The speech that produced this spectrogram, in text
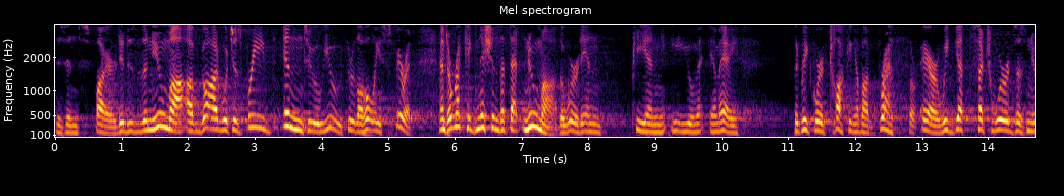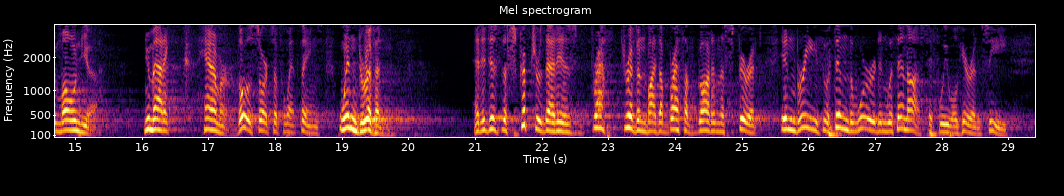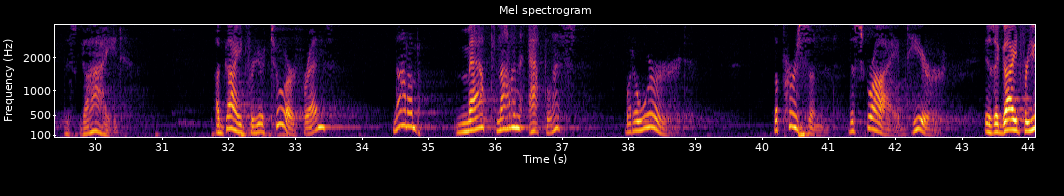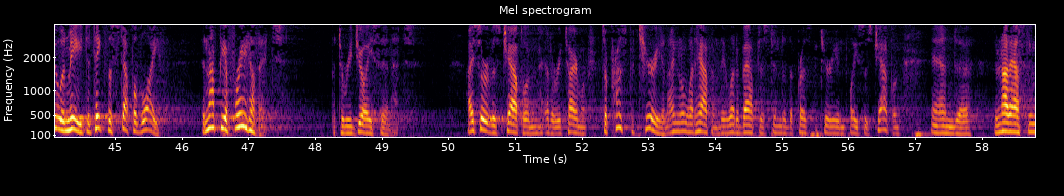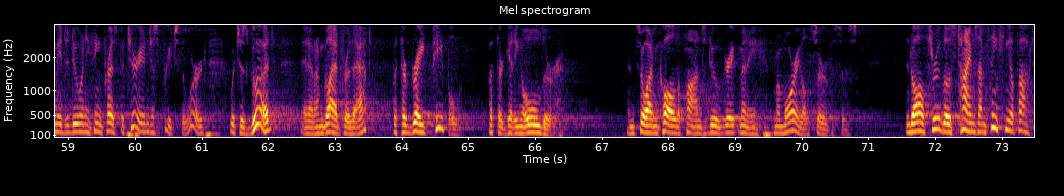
is inspired. It is the pneuma of God which is breathed into you through the Holy Spirit. And a recognition that that pneuma, the word in P-N-E-U-M-A, the Greek word talking about breath or air. We get such words as pneumonia, pneumatic hammer, those sorts of things, wind driven. And it is the scripture that is breath driven by the breath of God and the Spirit, in breathed within the Word and within us, if we will hear and see this guide. A guide for your tour, friends. Not a map, not an atlas, but a word. The person described here is a guide for you and me to take the step of life and not be afraid of it, but to rejoice in it. I serve as chaplain at a retirement. It's a Presbyterian. I don't know what happened. They let a Baptist into the Presbyterian place as chaplain, and uh, they're not asking me to do anything Presbyterian, just preach the word, which is good, and I'm glad for that. But they're great people, but they're getting older. And so I'm called upon to do a great many memorial services. And all through those times, I'm thinking about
